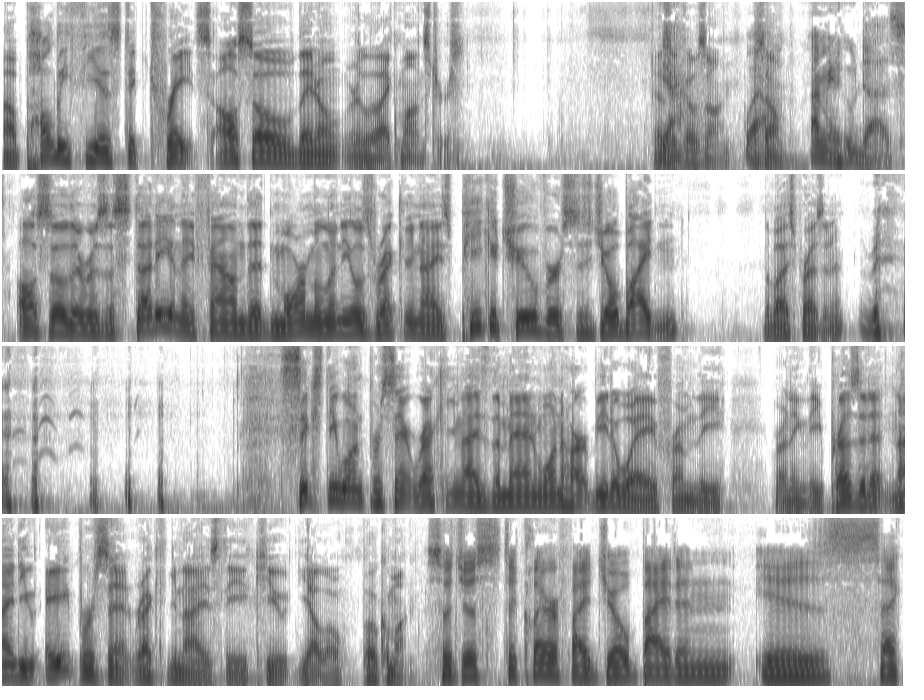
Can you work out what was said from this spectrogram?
uh, polytheistic traits. Also, they don't really like monsters. As Yeah. it goes on. Well, so, I mean, who does? also, there was a study, and they found that more millennials recognize Pikachu versus Joe Biden, the vice president. 61% recognize the man one heartbeat away from the running the president. 98% recognize the cute yellow Pokemon. So just to clarify, Joe Biden is sec.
